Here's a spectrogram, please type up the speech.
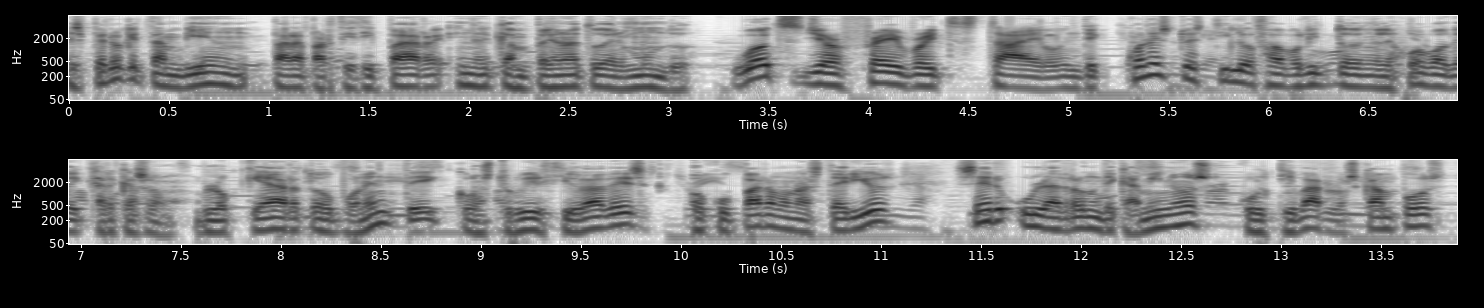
Espero que también para participar en el campeonato del mundo. What's your favorite style in the... ¿Cuál es tu estilo favorito en el juego de Carcassonne? ¿Bloquear a tu oponente? ¿Construir ciudades? ¿Ocupar monasterios? ¿Ser un ladrón de caminos? ¿Cultivar los campos?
